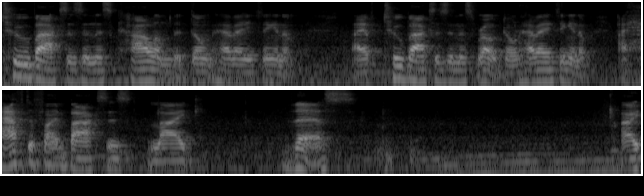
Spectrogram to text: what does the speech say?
two boxes in this column that don't have anything in them. I have two boxes in this row, don't have anything in them. I have to find boxes like this. I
